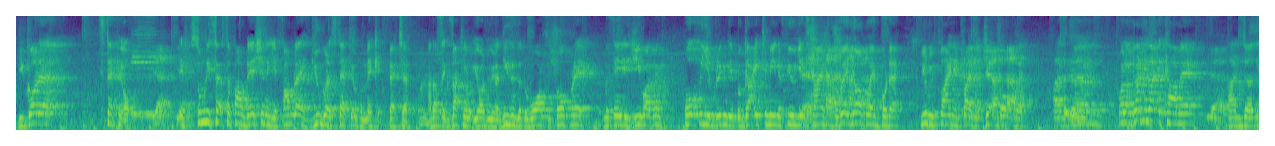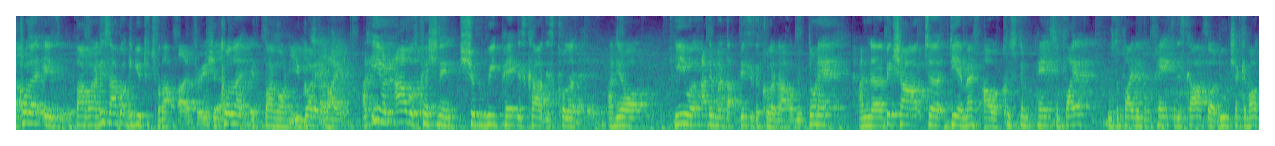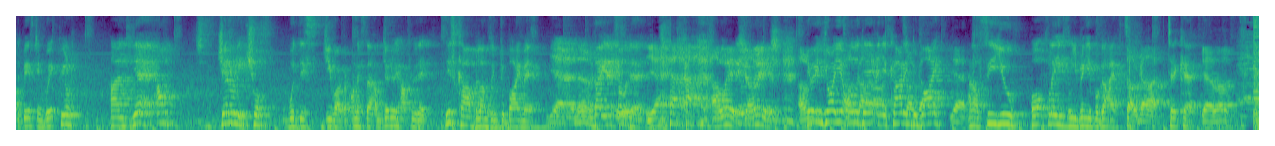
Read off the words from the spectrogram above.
you gotta step it up. Yeah. If somebody sets the foundation in your family, you gotta step it up and make it better. And that's exactly what you're doing. And these are the rewards to show for it. Mercedes G-Wagon. Hopefully you bring the Bugatti to me in a few years' time. the way you're going, buddy, you'll be flying in private jets hopefully. And uh, well, I'm glad you like the car, mate. Yeah. And uh, the colour is bang on. And this, I've got to give you a touch for that. I appreciate The colour is bang on. You got it right. And even I was questioning, should we paint this car this colour? And you know, he was adamant that this is the colour now, and we've done it. And uh, big shout out to DMF, our custom paint supplier, who supplied us the paint for this car. So do check them out. They're based in Wakefield. And yeah, I'm generally chuffed with this G-Wagon. Honestly, I'm generally happy with it. This car belongs in Dubai, mate. Yeah, no. Is that your next holiday? Yeah, I wish, I wish. I You wish. enjoy your holiday and your car in Dubai. Yeah. And I'll see you hopefully when you bring your Bugatti. Top guy. Take care. Yeah, man.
